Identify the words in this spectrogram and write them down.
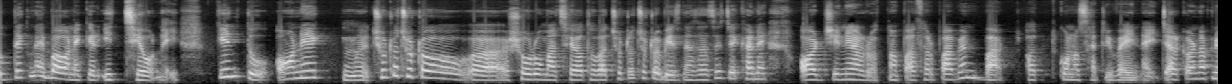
উদ্যোগ নাই বা অনেকের ইচ্ছেও নেই। কিন্তু অনেক ছোট ছোট শোরুম আছে অথবা ছোট ছোট বিজনেস আছে যেখানে অরিজিনাল রত্ন পাথর পাবেন বাট কোনো স্যাটিফাই নাই, যার কারণে আপনি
